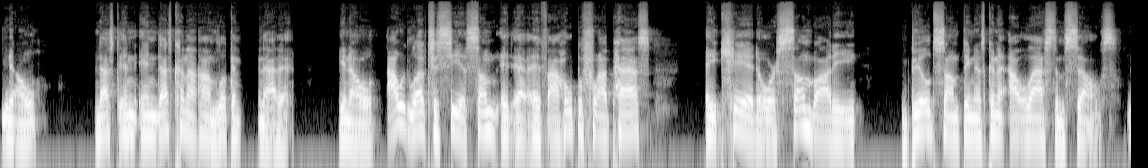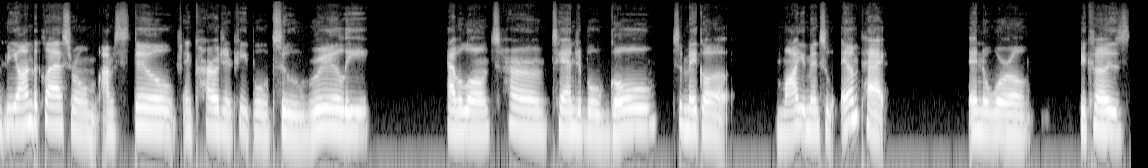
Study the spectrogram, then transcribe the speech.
You know, that's and, and that's kind of how I'm looking at it. You know, I would love to see it some if I hope before I pass a kid or somebody build something that's going to outlast themselves. Beyond the classroom, I'm still encouraging people to really have a long term, tangible goal to make a monumental impact in the world. Because,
